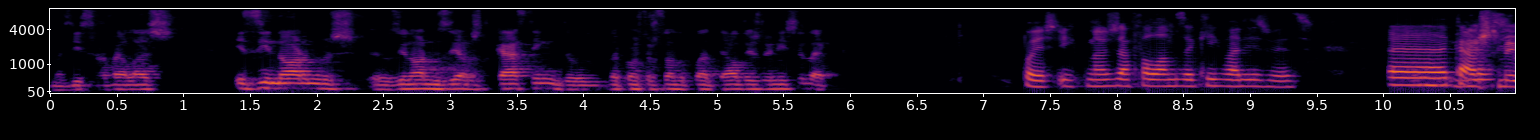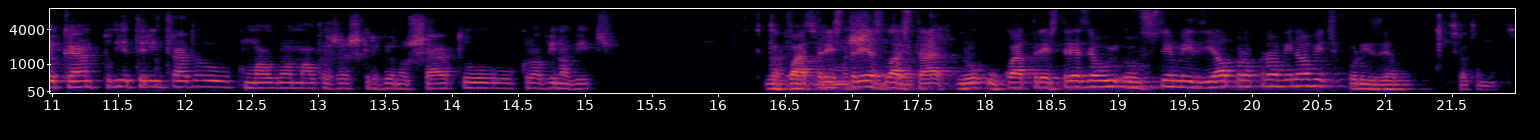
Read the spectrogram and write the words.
Mas isso revela as, as enormes, os enormes erros de casting do, da construção do plantel desde o início da época. Pois, e que nós já falámos aqui várias vezes. Uh, Neste meio campo podia ter entrado, como alguma malta já escreveu no chat, o Krovinovic. No 4-3-3, lá está. No, o 4-3-3 é o, o, sistema ideal para o Krovinovic, por exemplo. Exatamente.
